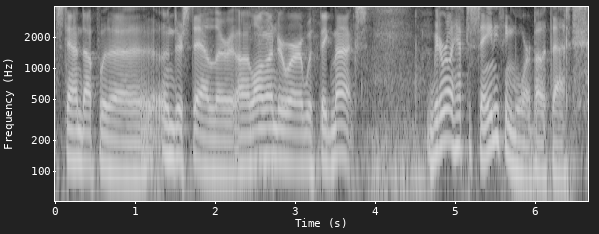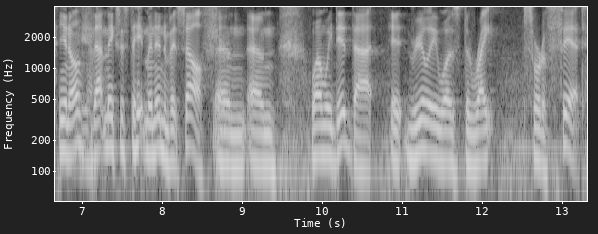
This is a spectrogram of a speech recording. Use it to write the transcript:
stand up with a understell or a long underwear with Big Macs we don't really have to say anything more about that. You know, yeah. that makes a statement in of itself. Sure. And and when we did that, it really was the right sort of fit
